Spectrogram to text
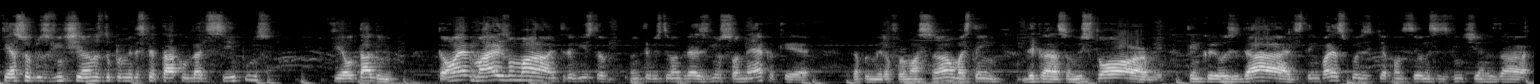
que é sobre os 20 anos do primeiro espetáculo da Discípulos, que é o Talimpo. Então é mais uma entrevista, eu entrevistei o Andrezinho Soneca, que é da primeira formação, mas tem declaração do Storm, tem curiosidades, tem várias coisas que aconteceu nesses 20 anos da,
